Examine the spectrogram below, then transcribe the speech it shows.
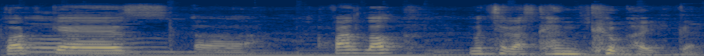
Podcast uh, Fun Talk mencerdaskan kebaikan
